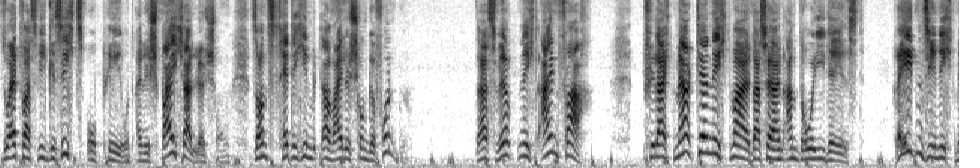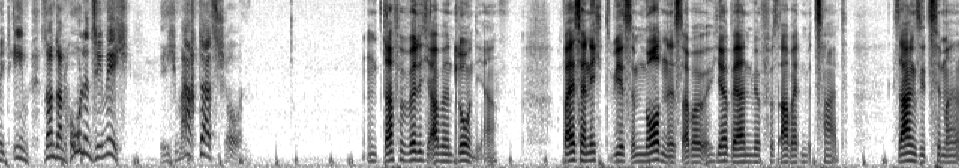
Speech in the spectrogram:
So etwas wie Gesichts-OP und eine Speicherlöschung. Sonst hätte ich ihn mittlerweile schon gefunden. Das wird nicht einfach. Vielleicht merkt er nicht mal, dass er ein Androide ist. Reden Sie nicht mit ihm, sondern holen Sie mich. Ich mach das schon. und dafür werde ich aber entlohnt, ja. Weiß ja nicht, wie es im Norden ist, aber hier werden wir fürs Arbeiten bezahlt. Sagen Sie, Zimmer,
